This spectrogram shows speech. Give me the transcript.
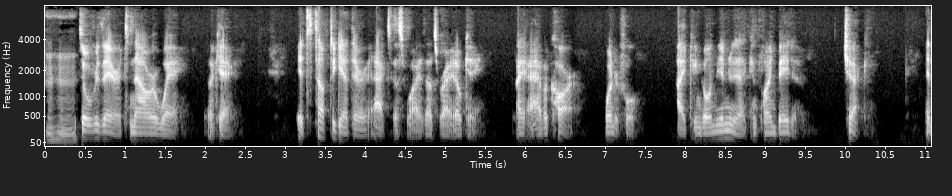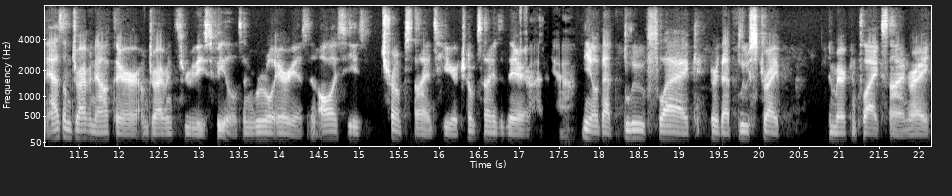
Mhm. It's over there. It's an hour away. Okay, it's tough to get there access wise. That's right. Okay, I, I have a car. Wonderful. I can go on the internet. I can find beta. Check. And as I'm driving out there, I'm driving through these fields and rural areas, and all I see is Trump signs here, Trump signs there. Yeah. You know, that blue flag or that blue stripe American flag sign, right?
